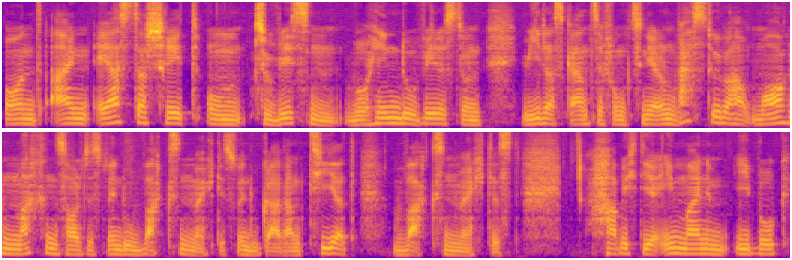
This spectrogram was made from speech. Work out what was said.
Und ein erster Schritt, um zu wissen, wohin du willst und wie das Ganze funktioniert und was du überhaupt morgen machen solltest, wenn du wachsen möchtest, wenn du garantiert wachsen möchtest, habe ich dir in meinem E-Book,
